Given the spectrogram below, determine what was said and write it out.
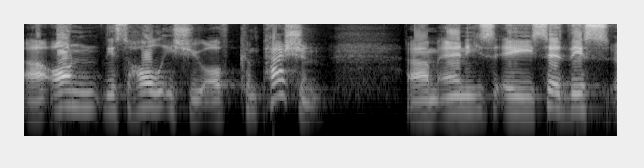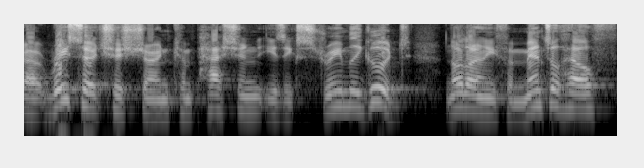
uh, on this whole issue of compassion. Um, and he said this uh, research has shown compassion is extremely good, not only for mental health,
